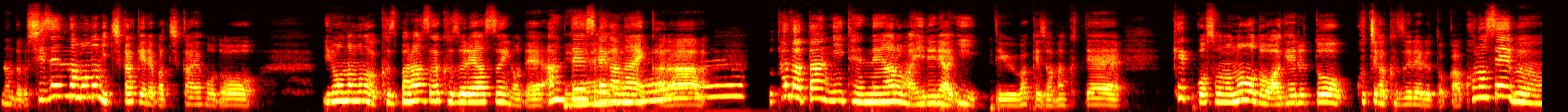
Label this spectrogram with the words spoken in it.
う、なんだろう、自然なものに近ければ近いほど、いろんなものがバランスが崩れやすいので、安定性がないから、ただ単に天然アロマ入れりゃいいっていうわけじゃなくて、結構その濃度を上げると、こっちが崩れるとか、この成分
